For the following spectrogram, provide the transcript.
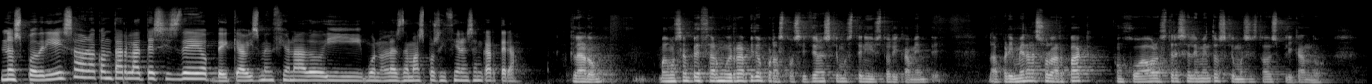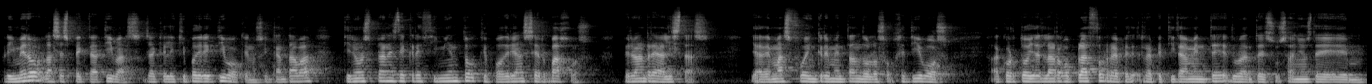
¿Nos podríais ahora contar la tesis de Update que habéis mencionado y bueno, las demás posiciones en cartera? Claro, vamos a empezar muy rápido por las posiciones que hemos tenido históricamente. La primera, SolarPack, conjugaba los tres elementos que hemos estado explicando. Primero, las expectativas, ya que el equipo directivo que nos encantaba tiene unos planes de crecimiento que podrían ser bajos, pero eran realistas. Y además fue incrementando los objetivos a corto y a largo plazo rep repetidamente durante sus años de,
